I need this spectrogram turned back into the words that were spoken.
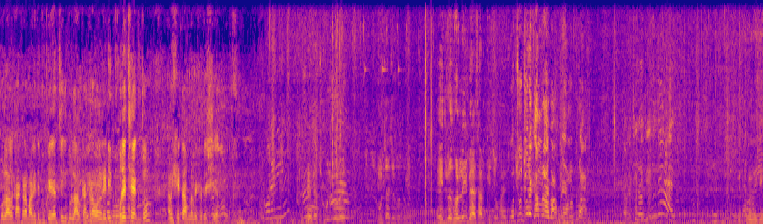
তো লাল কাঁকড়া বালিতে ঢুকে যাচ্ছে কিন্তু লাল কাঁকড়া অলরেডি ধরেছে একজন। আমি সেটা আপনাদের সাথে শেয়ার করছি। এই দুটো ধরলেই ব্যাস আর কিছু হয় প্রচুর জোরে কামড়ায় বাপরে আমার পুরো হাত- একটু দেখি।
